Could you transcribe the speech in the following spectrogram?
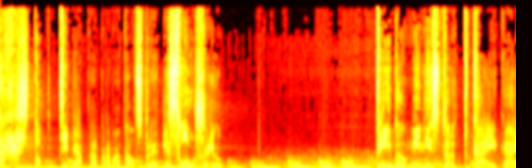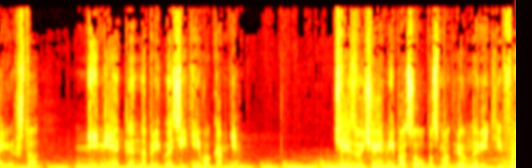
«Ах, чтоб тебя!» – пробормотал Спредли. «Слушаю!» «Прибыл министр Ткаи-Каи. Что?» «Немедленно пригласите его ко мне!» Чрезвычайный посол посмотрел на Ретифа.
